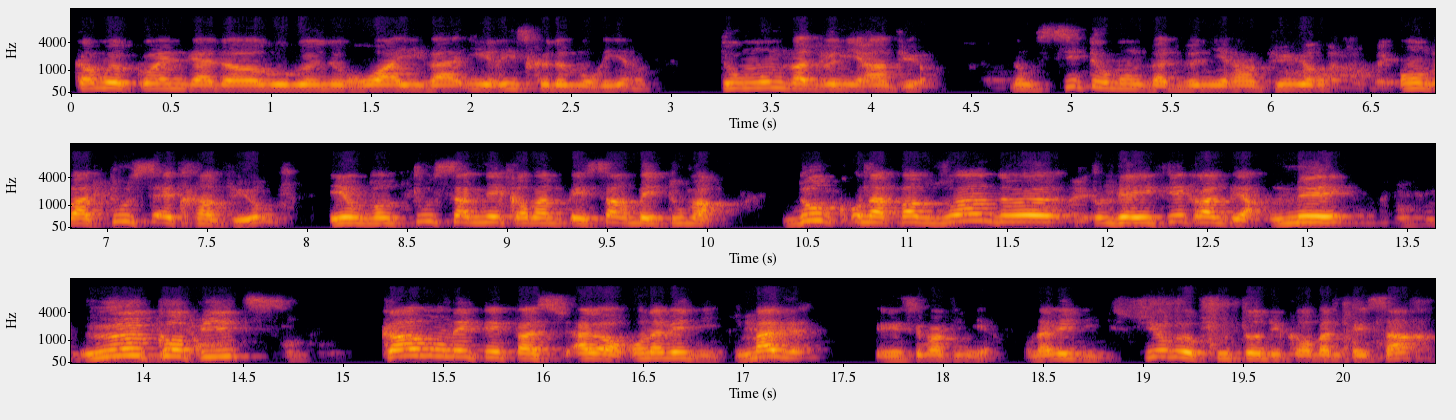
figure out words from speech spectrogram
comme le Kohen Gadol ou le roi, il, va, il risque de mourir, tout le monde va devenir impur. Donc, si tout le monde va devenir impur, on va tous être impurs et on va tous amener comme un Pessar Betouma. Donc, on n'a pas besoin de vérifier quand même. Mais le Kopitz, comme on n'était pas. Alors, on avait dit, malgré. Laissez-moi finir. On avait dit, sur le couteau du Corban Pessah,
